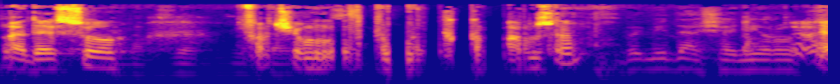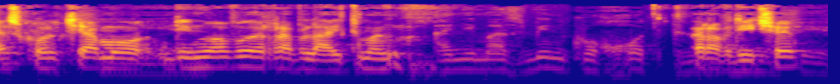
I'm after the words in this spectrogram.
Adesso facciamo una pausa e ascoltiamo di nuovo il Rav Leitman. Rav dice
